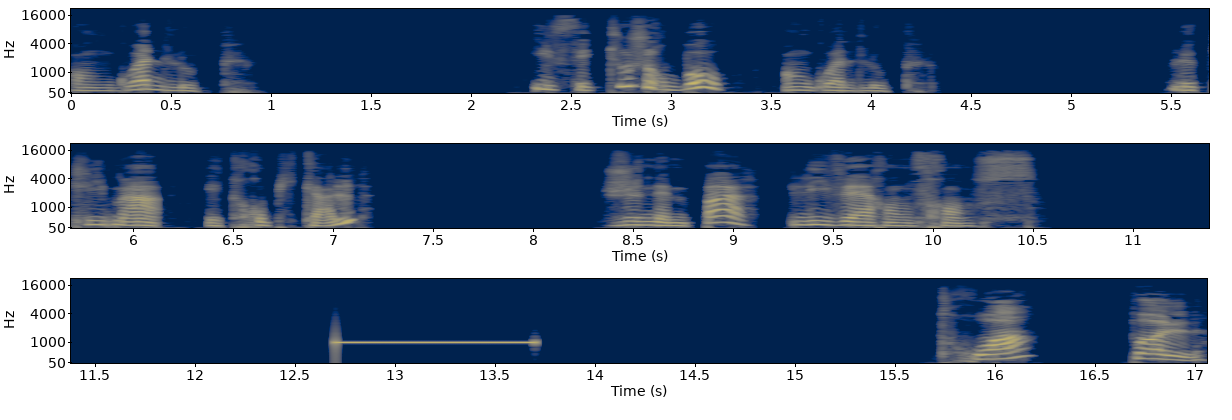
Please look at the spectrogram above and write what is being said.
en Guadeloupe. Il fait toujours beau en Guadeloupe. Le climat est tropical. Je n'aime pas l'hiver en France. 3. Paul.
